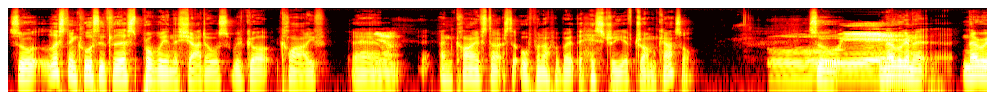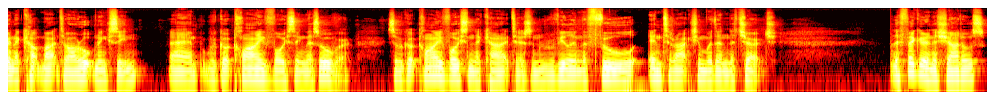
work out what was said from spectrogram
So, listening closely to this, probably in the shadows, we've got Clive. Um, Yeah. And Clive starts to open up about the history of Drum Castle. Oh So yeah. now we're gonna now we're gonna cut back to our opening scene. Um, but we've got Clive voicing this over. So we've got Clive voicing the characters and revealing the full interaction within the church. The figure in the shadows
